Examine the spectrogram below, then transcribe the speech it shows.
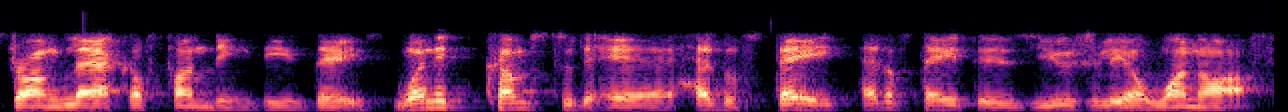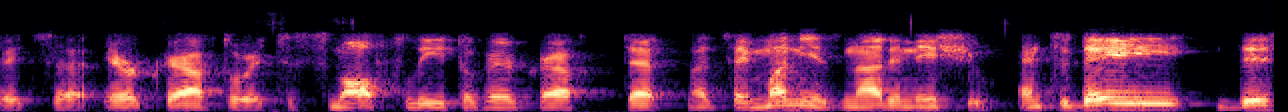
strong lack of funding these days. When it comes to the uh, head of state, head of state is usually a one-off. It's an aircraft or it's a small fleet of aircraft that let's say money is not an issue. And today, this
